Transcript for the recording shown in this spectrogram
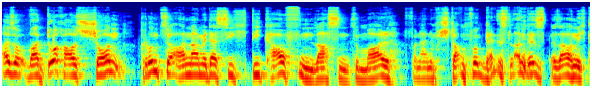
Also war durchaus schon Grund zur Annahme, dass sich die kaufen lassen, zumal von einem Standpunkt eines Landes, das auch nicht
